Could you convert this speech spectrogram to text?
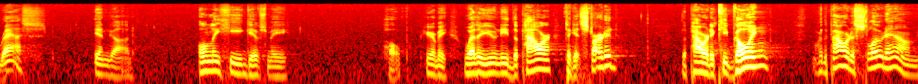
rest in God. Only He gives me hope. Hear me. Whether you need the power to get started, the power to keep going, or the power to slow down,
